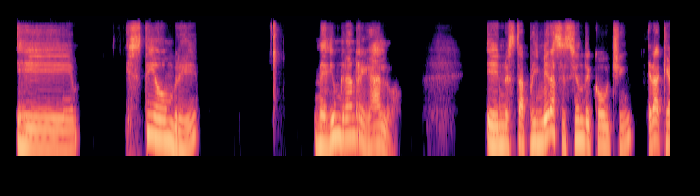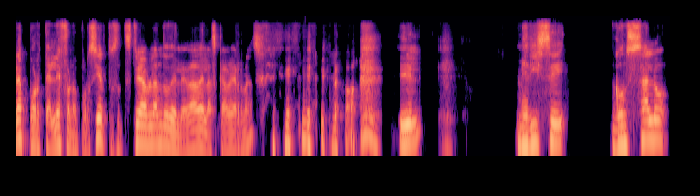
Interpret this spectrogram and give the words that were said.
eh, este hombre me dio un gran regalo. En nuestra primera sesión de coaching, era que era por teléfono, por cierto, te estoy hablando de la edad de las cavernas. él me dice, Gonzalo,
